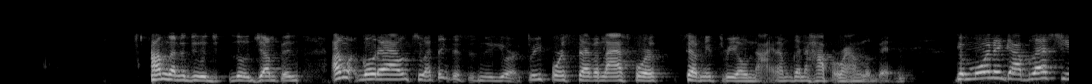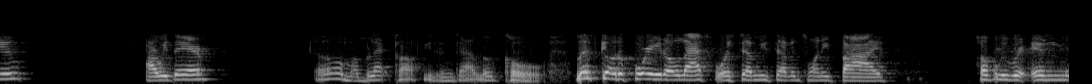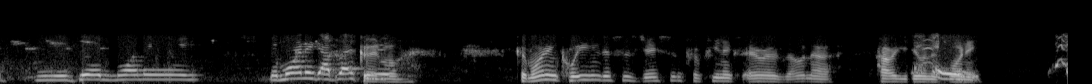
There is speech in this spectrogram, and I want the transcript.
I'm going to do a little jumping. I'm going to go down to, I think this is New York, 347, last four, 7309. I'm going to hop around a little bit. Good morning. God bless you. Are we there? Oh, my black coffee then got a little cold. Let's go to 480, last four, 7725. Hopefully we're in the Good morning. Good morning. God bless Good you. Morning. Good morning, Queen. This is Jason from Phoenix, Arizona. How are you doing hey. this morning?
